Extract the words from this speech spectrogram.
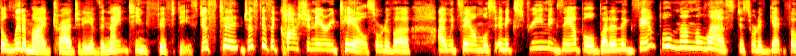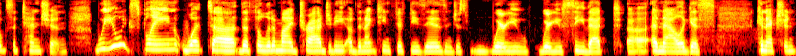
thalidomide tragedy of the 1950s just to just as a cautionary tale sort of a i would say almost an extreme example but an example nonetheless to sort of get folks attention will you explain what uh, the thalidomide tragedy of the 1950s is and just where you where you see that uh, analogous connection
